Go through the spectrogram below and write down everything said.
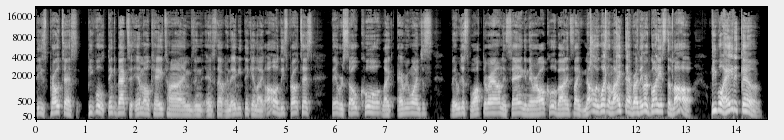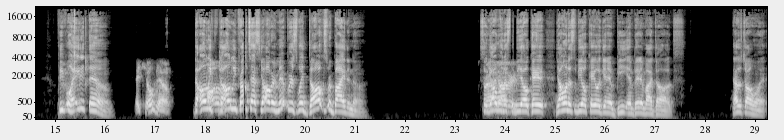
these protests, people think back to MLK times and, and stuff, and they be thinking like, oh, these protests, they were so cool. Like everyone just they were just walked around and sang and they were all cool about it. It's like, no, it wasn't like that, bro. They were going against the law. People hated them. People mm-hmm. hated them. they killed him The only of the only protest y'all remember is when dogs were biting them. So y'all want us to be okay? Y'all want us to be okay with getting beat and bitten by dogs? That's what y'all want.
